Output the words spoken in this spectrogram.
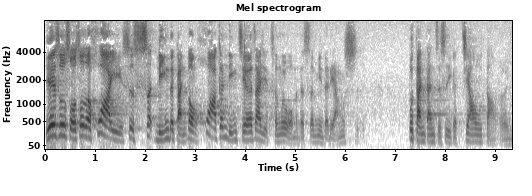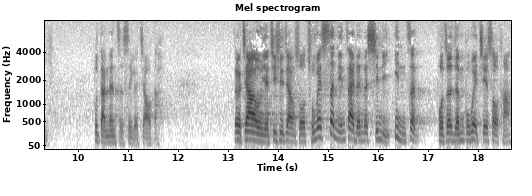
耶稣所说的话语是圣灵的感动，话跟灵结合在一起，成为我们的生命的粮食，不单单只是一个教导而已，不单单只是一个教导。这个加尔文也继续这样说：除非圣灵在人的心里印证，否则人不会接受他。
